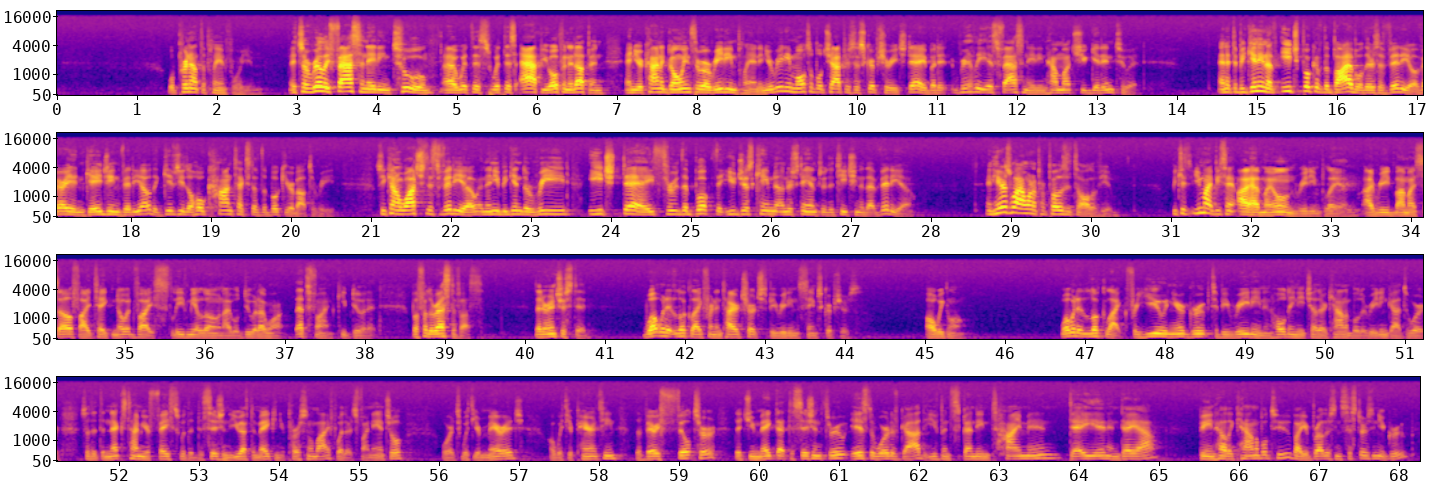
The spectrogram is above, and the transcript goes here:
We'll print out the plan for you. It's a really fascinating tool uh, with, this, with this app. You open it up and, and you're kind of going through a reading plan. And you're reading multiple chapters of Scripture each day, but it really is fascinating how much you get into it. And at the beginning of each book of the Bible, there's a video, a very engaging video that gives you the whole context of the book you're about to read. So you kind of watch this video, and then you begin to read each day through the book that you just came to understand through the teaching of that video. And here's why I want to propose it to all of you. Because you might be saying, I have my own reading plan. I read by myself. I take no advice. Leave me alone. I will do what I want. That's fine. Keep doing it. But for the rest of us that are interested, what would it look like for an entire church to be reading the same scriptures all week long? What would it look like for you and your group to be reading and holding each other accountable to reading God's word so that the next time you're faced with a decision that you have to make in your personal life, whether it's financial or it's with your marriage or with your parenting, the very filter that you make that decision through is the Word of God that you've been spending time in, day in and day out, being held accountable to by your brothers and sisters in your group.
